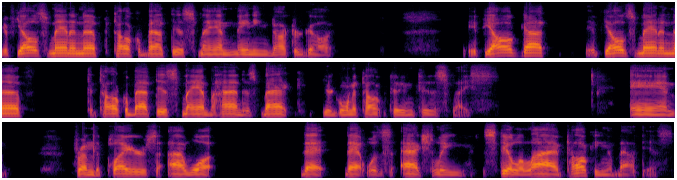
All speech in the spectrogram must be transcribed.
if y'all's man enough to talk about this man, meaning Doctor Gautt, if y'all got, if y'all's man enough to talk about this man behind his back, you're going to talk to him to his face." And from the players I wa- that that was actually still alive talking about this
